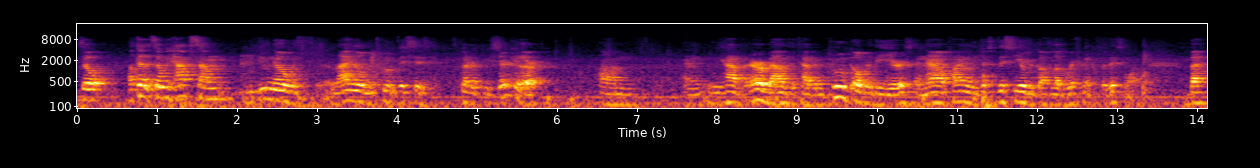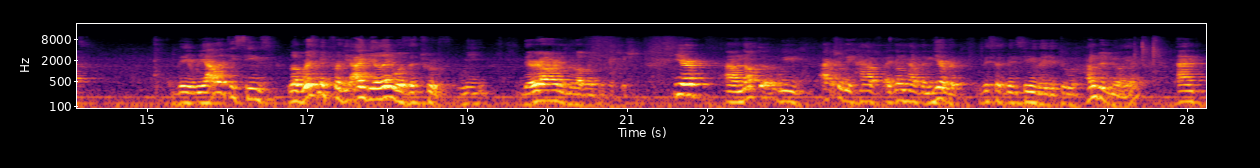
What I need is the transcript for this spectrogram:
So I'll tell you, so we have some, we do know with Lionel, we proved this is going to be circular. Um, and we have error bounds that have improved over the years, and now finally, just this year, we got logarithmic for this one. But the reality seems logarithmic for the IDLA was the truth. We, there are the logarithmic position. Here, uh, not, that we actually have, I don't have them here, but this has been simulated to 100 million. And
